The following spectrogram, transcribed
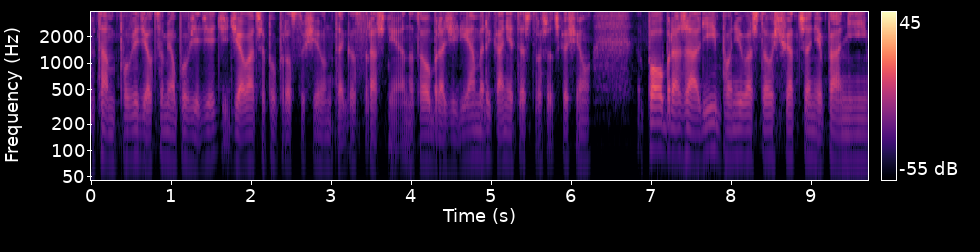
y, tam powiedział, co miał powiedzieć, działacze po prostu się tego strasznie no to obrazili. Amerykanie też troszeczkę się poobrażali, ponieważ to oświadczenie pani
